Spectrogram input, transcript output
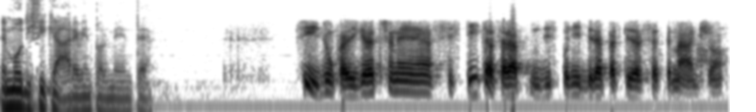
eh, modificare eventualmente? Sì, dunque la dichiarazione assistita sarà disponibile a partire dal 7 maggio.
